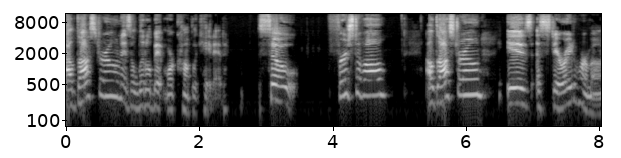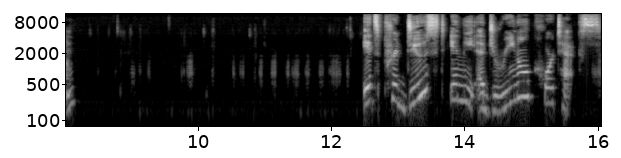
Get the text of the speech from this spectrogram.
aldosterone is a little bit more complicated. So first of all, aldosterone is a steroid hormone. It's produced in the adrenal cortex.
